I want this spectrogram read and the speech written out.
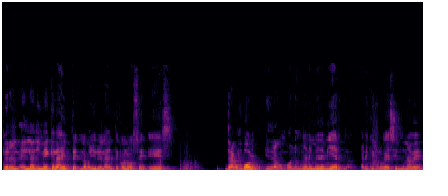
Pero el, anime que la gente, la mayoría de la gente conoce es Dragon Ball. Y Dragon Ball es un anime de mierda. yo lo voy a decir de una vez.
